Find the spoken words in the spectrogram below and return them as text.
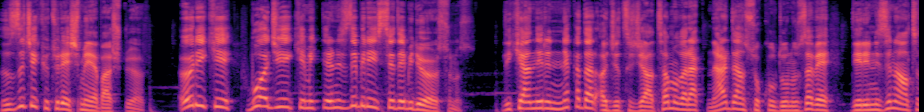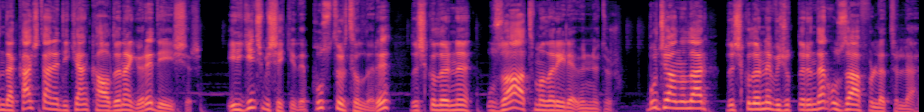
hızlıca kötüleşmeye başlıyor. Öyle ki bu acıyı kemiklerinizde bile hissedebiliyorsunuz. Dikenlerin ne kadar acıtacağı tam olarak nereden sokulduğunuza ve derinizin altında kaç tane diken kaldığına göre değişir. İlginç bir şekilde pus tırtılları dışkılarını uzağa atmalarıyla ünlüdür. Bu canlılar dışkılarını vücutlarından uzağa fırlatırlar.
